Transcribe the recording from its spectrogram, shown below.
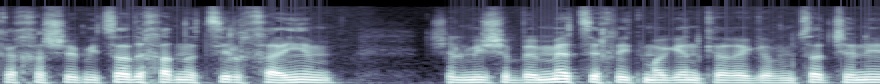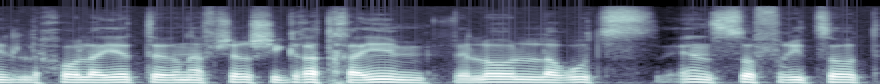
ככה שמצד אחד נציל חיים של מי שבאמת צריך להתמגן כרגע, ומצד שני לכל היתר נאפשר שגרת חיים, ולא לרוץ אין סוף ריצות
